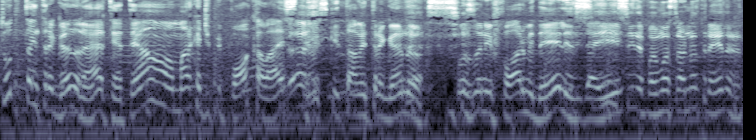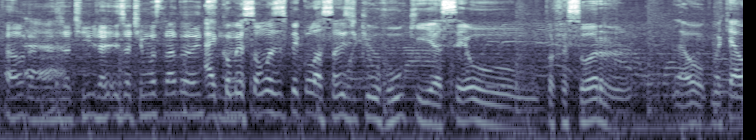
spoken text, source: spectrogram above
tudo tá entregando, né? Tem até uma marca de pipoca lá, esses tempos que tava entregando Sim. os uniformes deles, e daí. Sim, sim, depois mostraram no trailer e tal. né? Eles já tinham, já, eles já tinham mostrado antes. Aí né? começou umas especulações de que o Hulk ia ser o professor. Né, o- como é que é o,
